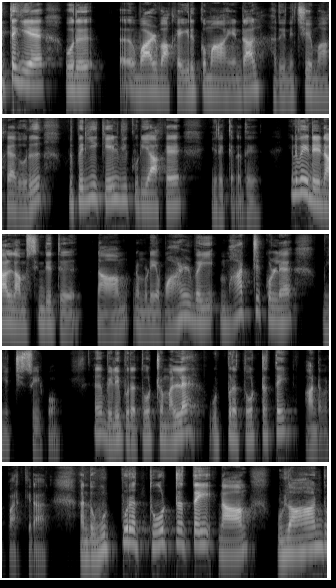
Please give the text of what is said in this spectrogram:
இத்தகைய ஒரு வாழ்வாக இருக்குமா என்றால் அது நிச்சயமாக அது ஒரு ஒரு பெரிய கேள்விக்குறியாக இருக்கிறது. எனவே இன்றைய நாள் நாம் சிந்தித்து நாம் நம்முடைய வாழ்வை மாற்றிக்கொள்ள முயற்சி செய்வோம். வெளிப்புற தோற்றம் அல்ல உட்புற தோற்றத்தை ஆண்டவர் பார்க்கிறார். அந்த உட்புற தோற்றத்தை நாம் உள்ளாண்டு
